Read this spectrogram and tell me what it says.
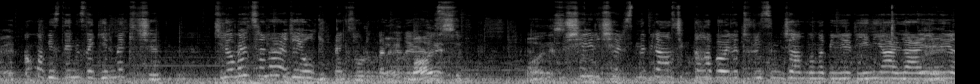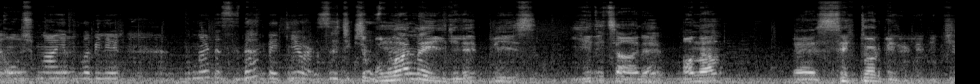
Evet. Ama biz denize girmek için kilometrelerce yol gitmek zorunda Evet, kalıyoruz. maalesef. Bu Maalesef. şehir içerisinde birazcık daha böyle turizm canlanabilir, yeni yerler, yeni evet, oluşumlar evet. yapılabilir. Bunları da sizden bekliyoruz açıkçası. İşte bunlarla ilgili biz 7 tane ana e, sektör belirledik.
